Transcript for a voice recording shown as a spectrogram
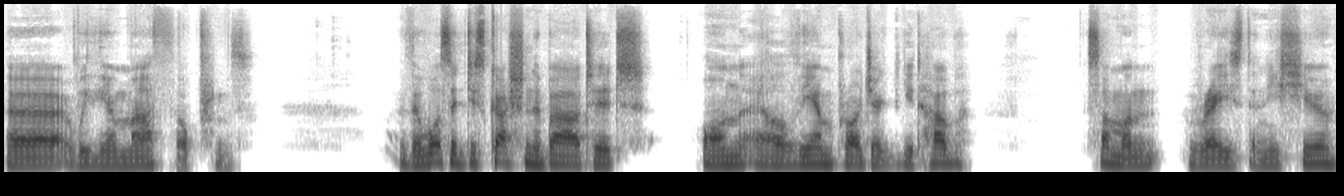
uh, with your math options. There was a discussion about it on LLVM project GitHub. Someone raised an issue.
